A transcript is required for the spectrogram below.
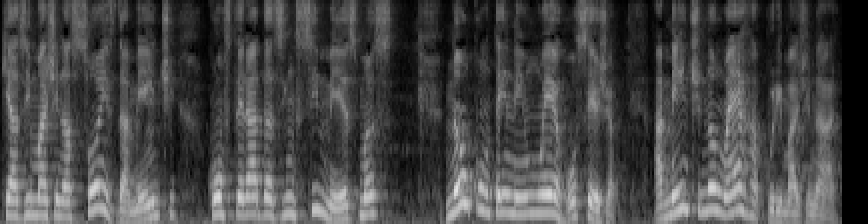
que as imaginações da mente, consideradas em si mesmas, não contêm nenhum erro, ou seja, a mente não erra por imaginar,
